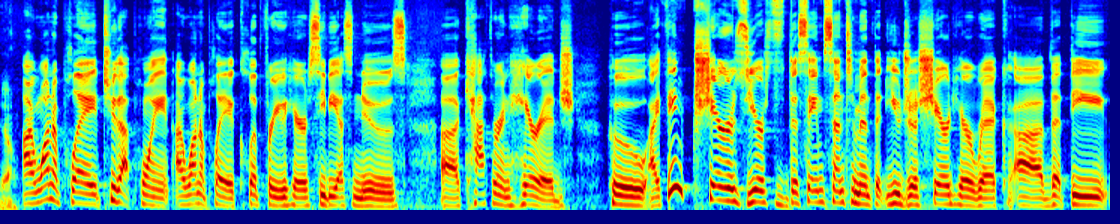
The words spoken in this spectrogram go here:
yeah. I want to play, to that point, I want to play a clip for you here, CBS News, uh, Catherine Herridge who I think shares your the same sentiment that you just shared here, Rick. Uh, that the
